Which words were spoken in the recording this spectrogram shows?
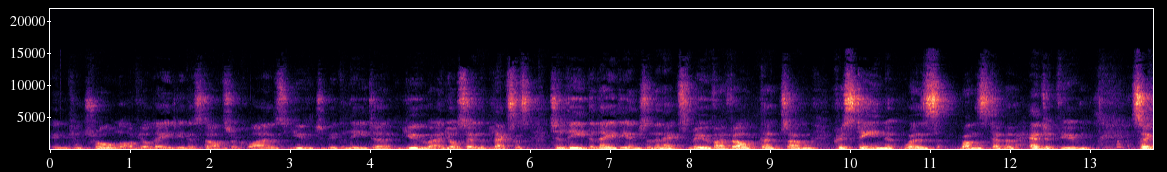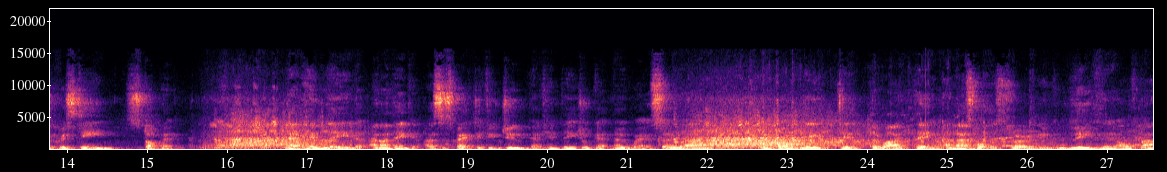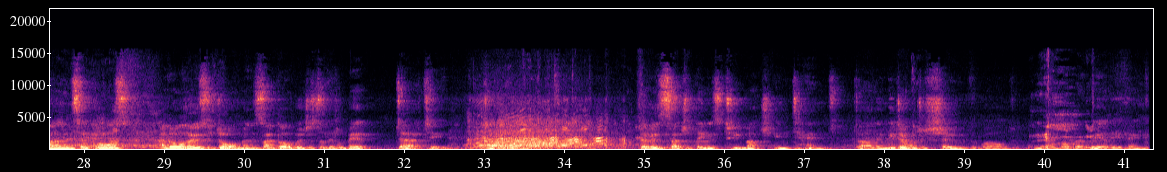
In control of your lady, this dance requires you to be the leader, you and your solar plexus to lead the lady into the next move. I felt that um, Christine was one step ahead of you. So, Christine, stop it. let him lead, and I think, I suspect if you do let him lead, you'll get nowhere. So, um, you probably did the right thing, and that's what was throwing you completely off balance, of course. And all those adornments I thought were just a little bit dirty, darling. There is such a thing as too much intent, darling. We don't want to show the world, you know, what we're really thinking.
